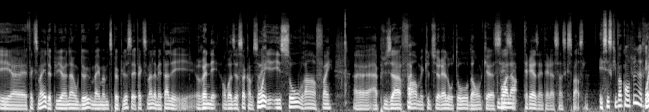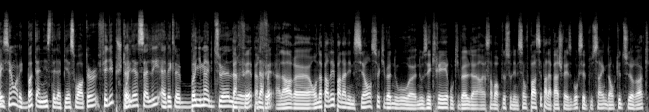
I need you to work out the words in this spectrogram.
et euh, effectivement, et depuis un an ou deux, même un petit peu plus, effectivement, le métal est, renaît, on va dire ça comme ça. Oui. Et il s'ouvre enfin euh, à plusieurs formes culturelles autour. Donc, euh, c'est Voilà. c'est très intéressant ce qui se passe là. Et c'est ce qui va conclure notre Oui. émission avec Botaniste et la pièce Water. Philippe, je te Oui. laisse aller avec le boniment habituel euh, Parfait, de la parfait. fin. Alors, euh, on a parlé pendant l'émission. Ceux qui veulent nous, euh, nous écrire ou qui veulent en savoir plus sur l'émission, vous passez par la page Facebook, c'est le plus simple. Donc, Culture Rock,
